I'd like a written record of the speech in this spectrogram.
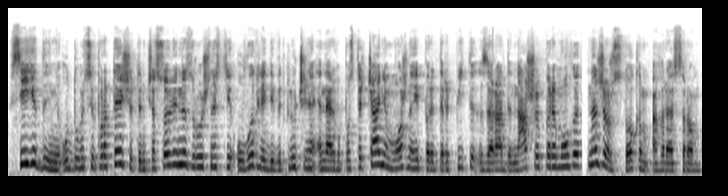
Всі єдині у думці про те, що тимчасові незручності у вигляді відключення енергопостачання можна і перетерпіти заради нашої перемоги над жорстоким агресором.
